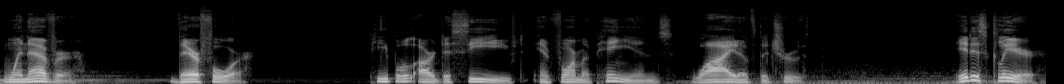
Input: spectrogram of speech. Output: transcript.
Whenever therefore, people are deceived and form opinions wide of the truth, it is clear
